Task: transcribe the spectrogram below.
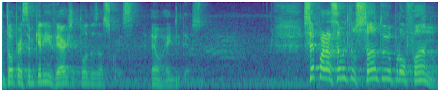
Então perceba que ele inverte todas as coisas. É o reino de Deus. Separação entre o santo e o profano.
